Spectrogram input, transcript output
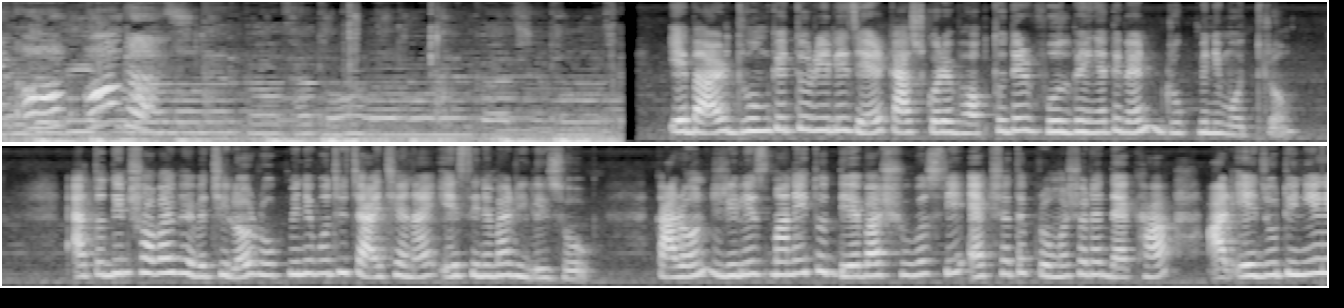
15th of August. এবার ধূমকেতু রিলিজের কাজ করে ভক্তদের ভুল ভেঙে দিলেন রুক্মিণী মৈত্র। এতদিন সবাই ভেবেছিল রুক্মিণী বুঝি চাইছে না এ সিনেমা রিলিজ হোক। কারণ রিলিজ মানেই তো দেব আর শুভশ্রী একসাথে প্রমোশনে দেখা আর এ জুটি নিয়ে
